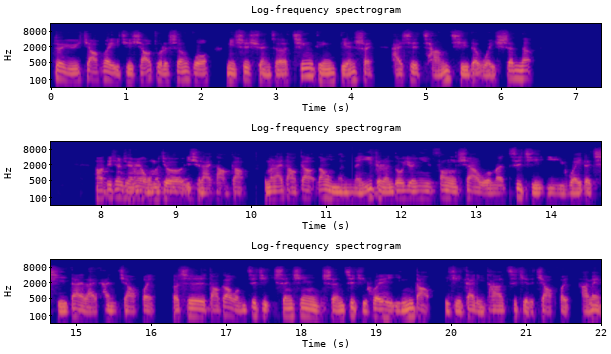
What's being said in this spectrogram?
对于教会以及小组的生活，你是选择蜻蜓点水，还是长期的尾声呢？好，弟兄姐妹，我们就一起来祷告。我们来祷告，让我们每一个人都愿意放下我们自己以为的期待来看教会，而是祷告我们自己深信神自己会引导以及带领他自己的教会。阿门。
